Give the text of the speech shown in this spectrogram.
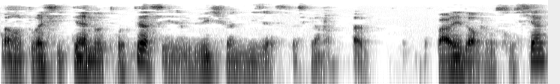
on pourrait citer un autre auteur, c'est Louis von Mises, parce qu'on va parler d'ordre social.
